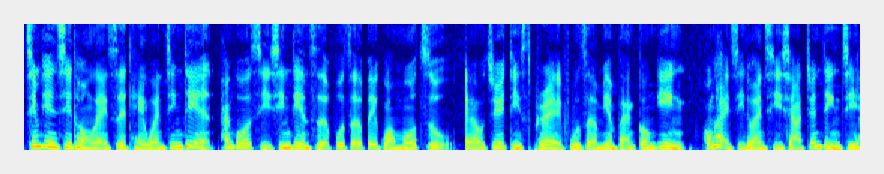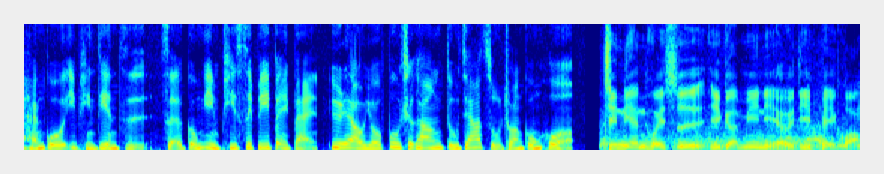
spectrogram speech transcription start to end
芯片系统来自台湾金电，韩国喜星电子负责背光模组，LG Display 负责面板供应。红海集团旗下臻鼎及韩国一品电子则供应 PCB 背板，预料由富士康独家组装供货。今年会是一个 Mini LED 背光，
